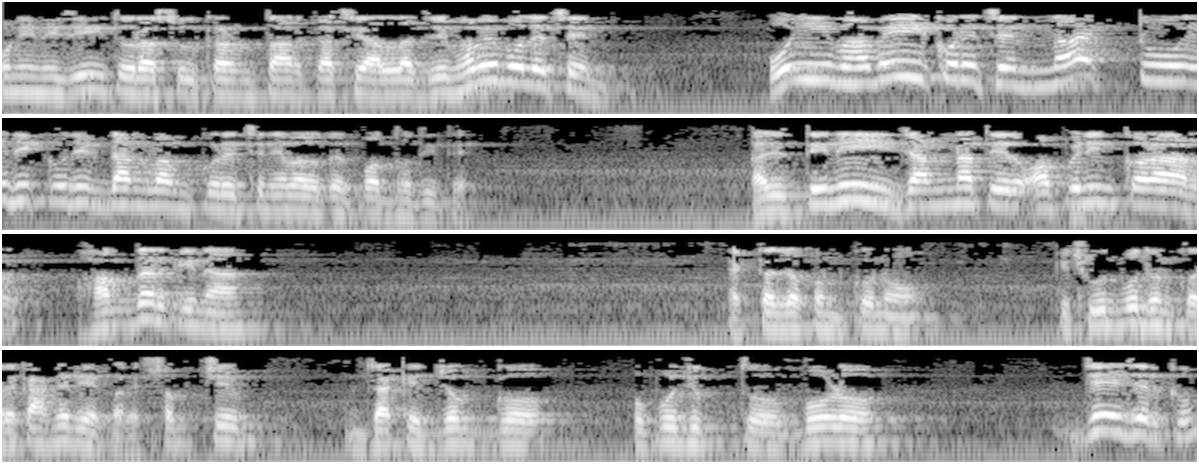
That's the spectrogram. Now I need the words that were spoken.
উনি নিজেই তো রাসুল, কারণ তার কাছে আল্লাহ যেভাবে বলেছেন ওইভাবেই করেছেন, না একটু এদিক ওদিক ডানবাম করেছেন এবাদতের পদ্ধতিতে। কাজে তিনি জান্নাতের ওপেনিং করার হকদার কিনা, একটা যখন কোনো কিছু উদ্বোধন করে, কাকে দিয়ে করে? সবচেয়ে যাকে যোগ্য, উপযুক্ত, বড়, যে যেরকম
